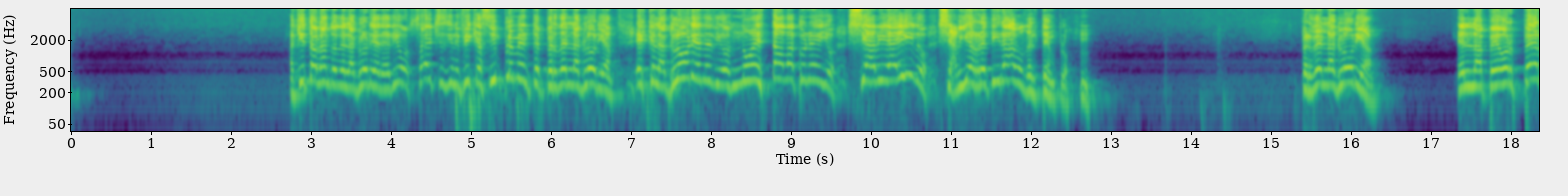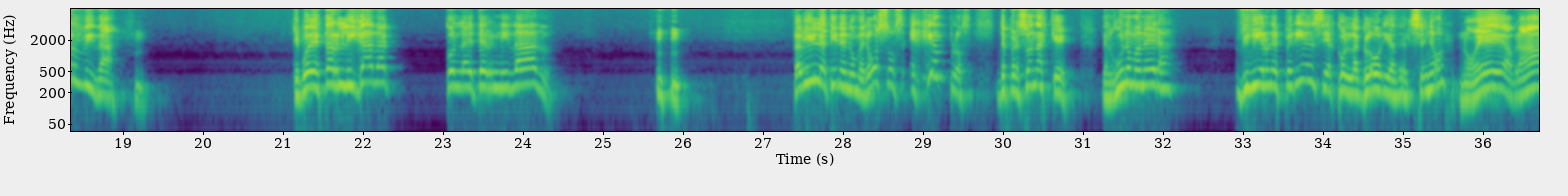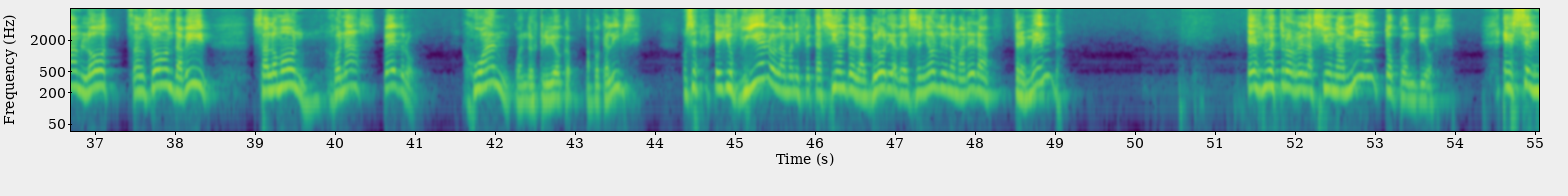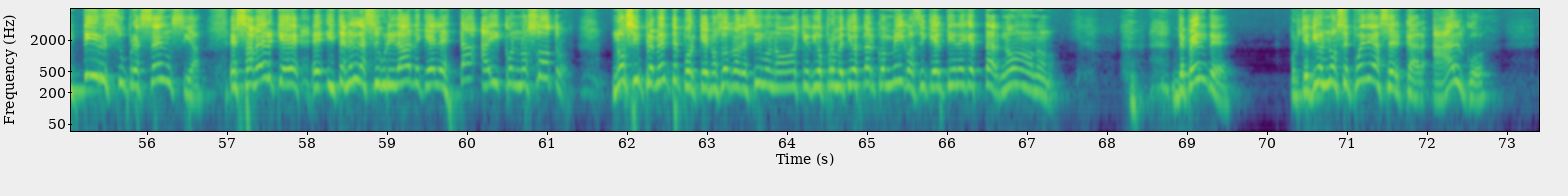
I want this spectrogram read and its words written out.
Aquí está hablando de la gloria de Dios. ¿Sabe qué significa simplemente perder la gloria? Es que la gloria de Dios no estaba con ellos. Se había ido, se había retirado del templo. Perder la gloria es la peor pérdida que puede estar ligada con la eternidad. La Biblia tiene numerosos ejemplos de personas que de alguna manera vivieron experiencias con la gloria del Señor. Noé, Abraham, Lot, Sansón, David, Salomón, Jonás, Pedro, Juan cuando escribió Apocalipsis. O sea, ellos vieron la manifestación de la gloria del Señor de una manera tremenda es nuestro relacionamiento con Dios. Es sentir su presencia. Es saber que eh, y tener la seguridad de que Él está ahí con nosotros. No simplemente porque nosotros decimos, no, es que Dios prometió estar conmigo, así que Él tiene que estar. No, no, no, no. Depende. Porque Dios no se puede acercar a algo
